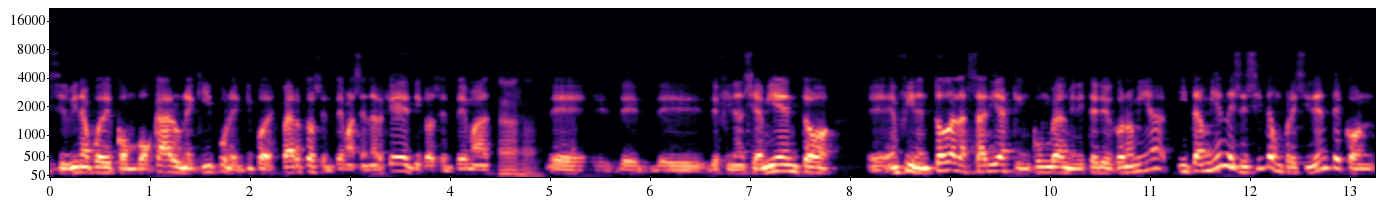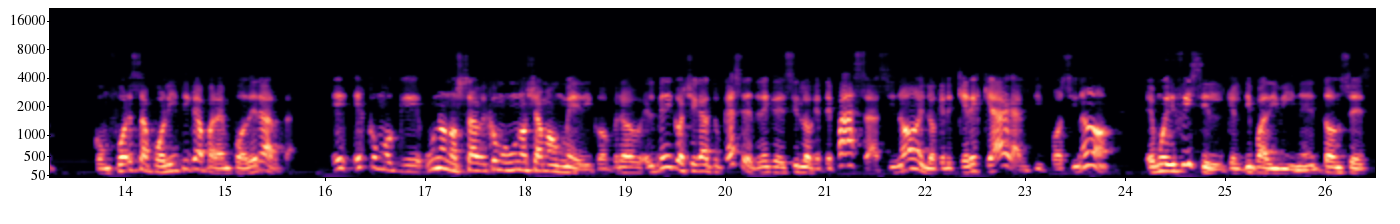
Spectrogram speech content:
Silvina puede convocar un equipo, un equipo de expertos en temas energéticos, en temas eh, de, de- de financiamiento, eh, en fin, en todas las áreas que incumbe al Ministerio de Economía y también necesita un presidente con, con fuerza política para empoderar. Es, como que uno no sabe, es como uno llama a un médico, pero el médico llega a tu casa y le tenés que decir lo que te pasa, si no, y lo que querés que haga el tipo, si no, es muy difícil que el tipo adivine. Entonces,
